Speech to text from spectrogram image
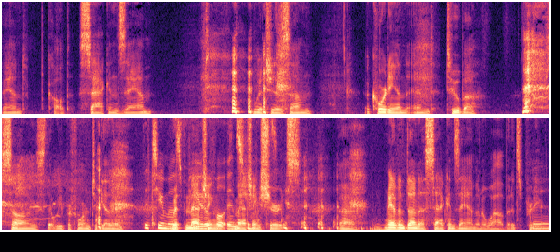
band called Sack and Zam, which is um, accordion and tuba songs that we perform together The two most with matching beautiful with matching shirts. uh, we haven't done a sack and zam in a while, but it's pretty Yeah.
